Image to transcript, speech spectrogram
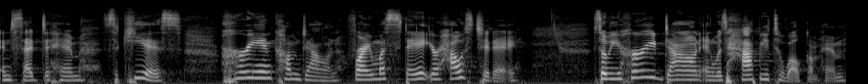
and said to him, Zacchaeus, hurry and come down, for I must stay at your house today. So he hurried down and was happy to welcome him.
